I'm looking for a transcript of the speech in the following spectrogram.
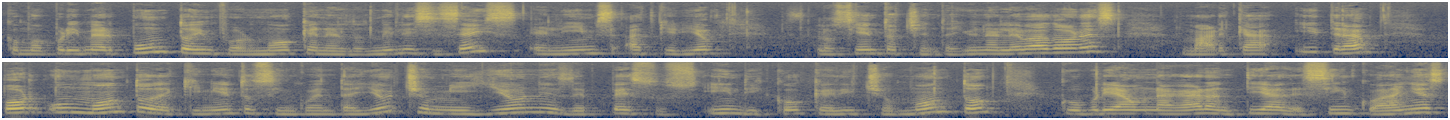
Como primer punto, informó que en el 2016 el IMSS adquirió los 181 elevadores, marca ITRA, por un monto de 558 millones de pesos. Indicó que dicho monto cubría una garantía de cinco años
